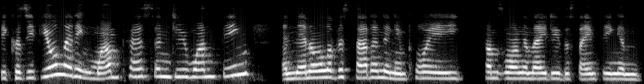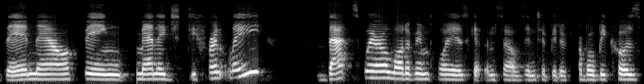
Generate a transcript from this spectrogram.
Because if you're letting one person do one thing and then all of a sudden an employee comes along and they do the same thing and they're now being managed differently, that's where a lot of employers get themselves into a bit of trouble because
